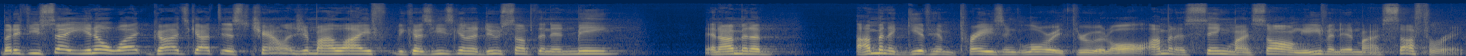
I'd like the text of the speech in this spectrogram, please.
But if you say, you know what, God's got this challenge in my life because He's going to do something in me, and I'm going to I'm going to give him praise and glory through it all. I'm going to sing my song even in my suffering.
